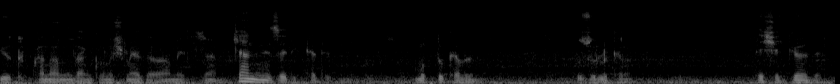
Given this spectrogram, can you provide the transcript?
YouTube kanalından konuşmaya devam edeceğim. Kendinize dikkat edin. Mutlu kalın huzurlu kalın. Teşekkür ederim.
